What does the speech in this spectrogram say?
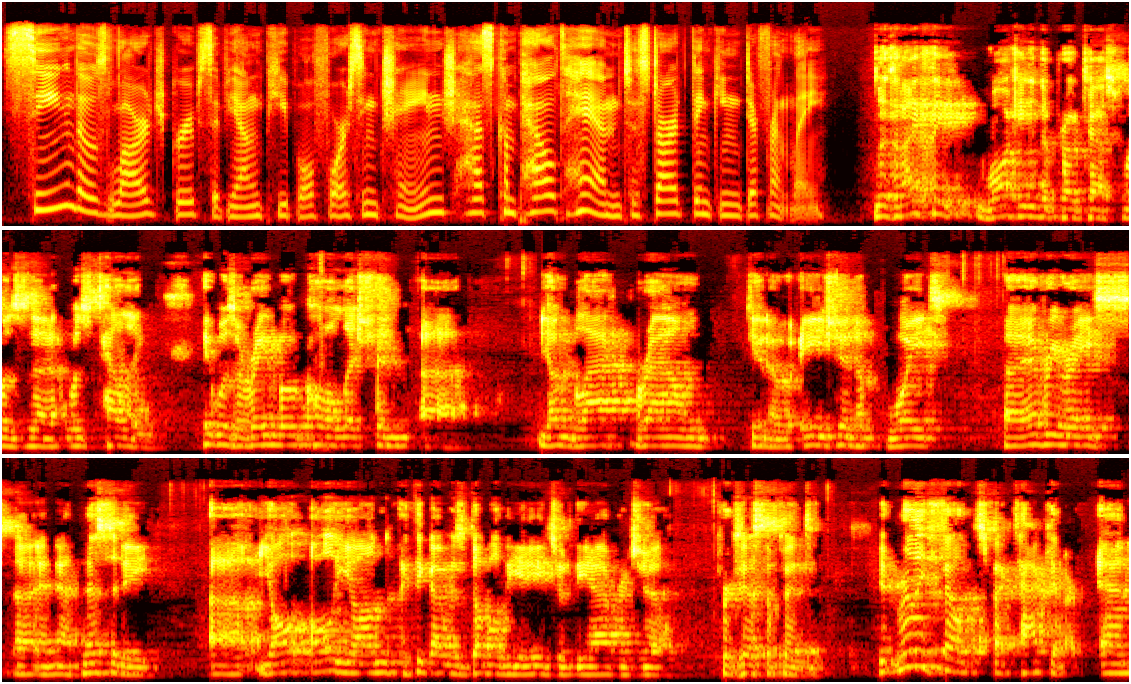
Seeing those large groups of young people forcing change has compelled him to start thinking differently. Listen, I think walking in the protest was uh, was telling. It was a rainbow coalition, uh, young black, brown, you know, Asian, white, uh, every race uh, and ethnicity uh, y'all all young. I think I was double the age of the average uh, participant. It really felt spectacular, and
